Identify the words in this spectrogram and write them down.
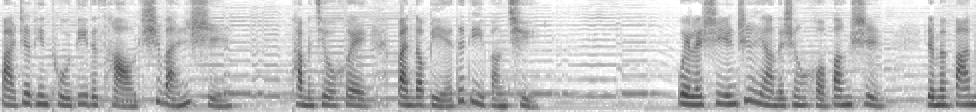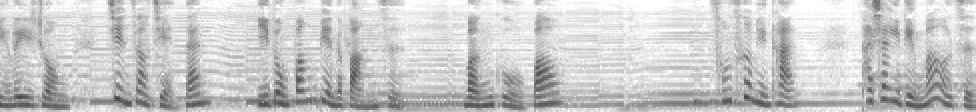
把这片土地的草吃完时，他们就会搬到别的地方去。为了适应这样的生活方式，人们发明了一种建造简单。移动方便的房子，蒙古包。从侧面看，它像一顶帽子；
